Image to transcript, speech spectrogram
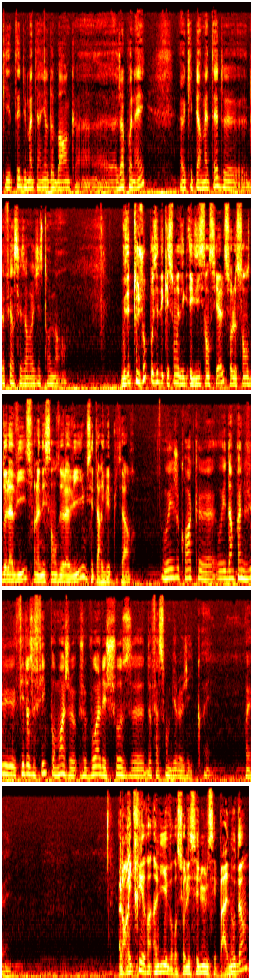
qui étaient du matériel de banque euh, japonais qui permettaient de, de faire ces enregistrements. Vous êtes toujours posé des questions existentielles sur le sens de la vie, sur la naissance de la vie, ou c'est arrivé plus tard? Oui, je crois que, oui, d'un point de vue philosophique, pour moi, je, vois les choses euh, de façon biologique. Oui. Alors, écrire un livre sur les cellules, c'est pas anodin.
